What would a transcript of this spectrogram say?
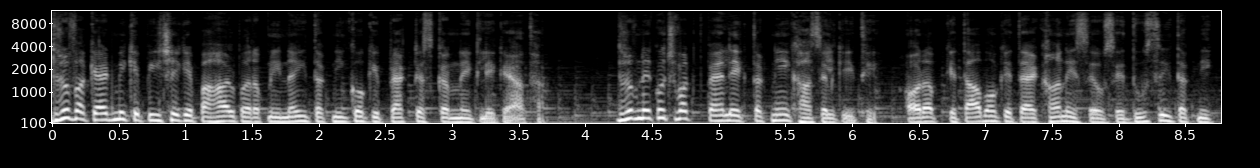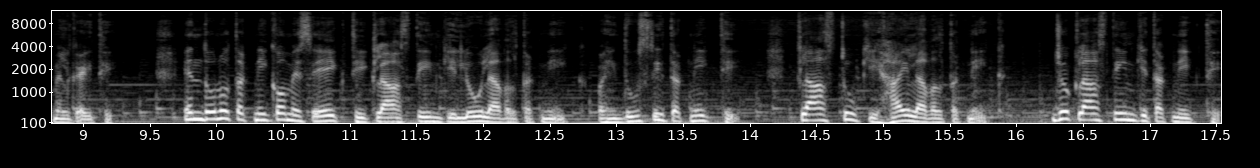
ध्रुव अकेडमी के पीछे के पहाड़ पर अपनी नई तकनीकों की प्रैक्टिस करने के लिए गया था। ध्रुव ने कुछ वक्त पहले एक तकनीक हासिल की थी, और अब किताबों के तहखाने से उसे दूसरी तकनीक मिल गई थी। इन दोनों तकनीकों में से एक थी क्लास तीन की लो लेवल तकनीक, वहीं दूसरी तकनीक थी क्लास टू की हाई लेवल तकनीक, जो क्लास तीन की तकनीक थी।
